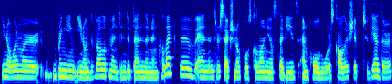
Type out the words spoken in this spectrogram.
you know when we're bringing you know development independent and collective and intersectional post-colonial studies and cold war scholarship together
